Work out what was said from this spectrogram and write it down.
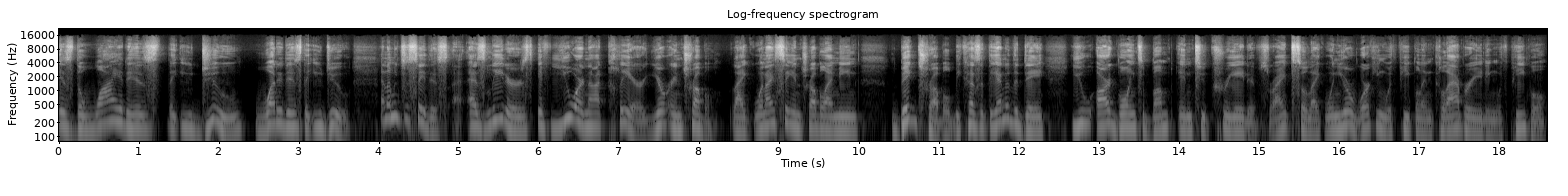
is the why it is that you do what it is that you do. And let me just say this as leaders, if you are not clear, you're in trouble. Like when I say in trouble, I mean big trouble because at the end of the day, you are going to bump into creatives, right? So like when you're working with people and collaborating with people,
